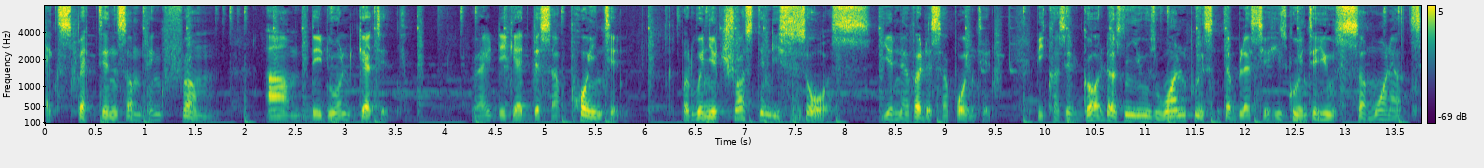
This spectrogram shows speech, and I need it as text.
expecting something from, um, they don't get it, right? They get disappointed. But when you trust in the source, you're never disappointed. Because if God doesn't use one person to bless you, He's going to use someone else.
